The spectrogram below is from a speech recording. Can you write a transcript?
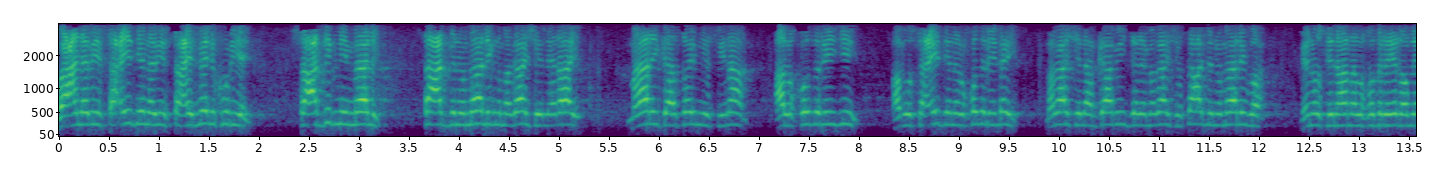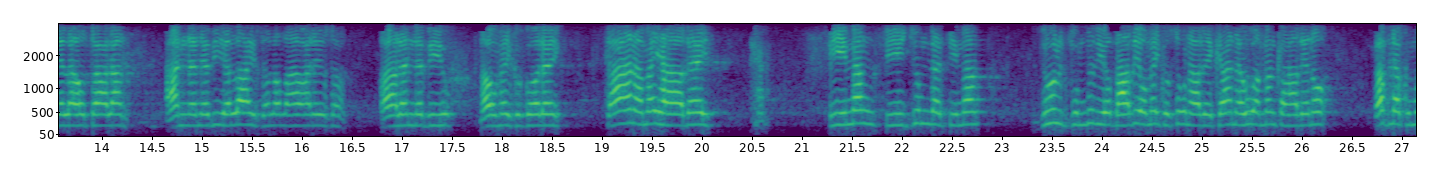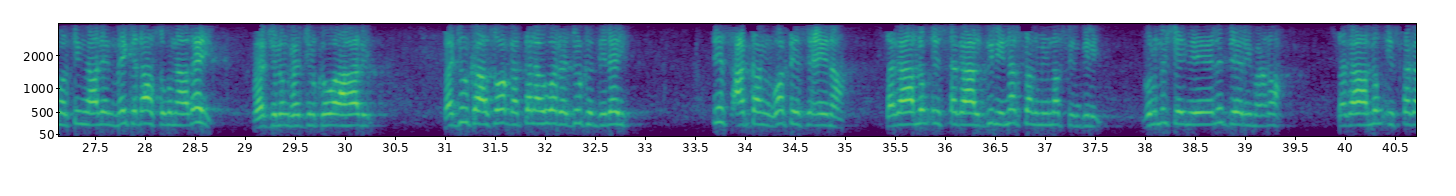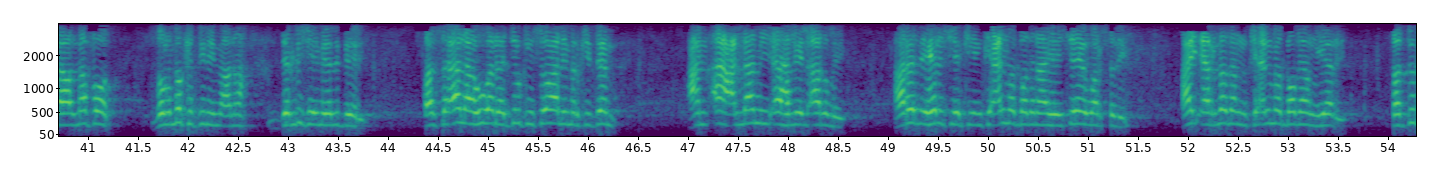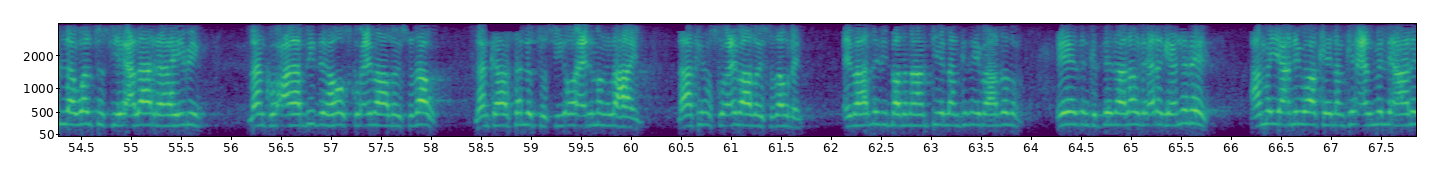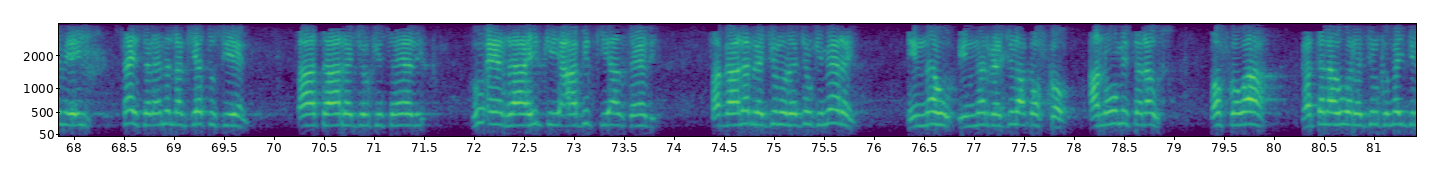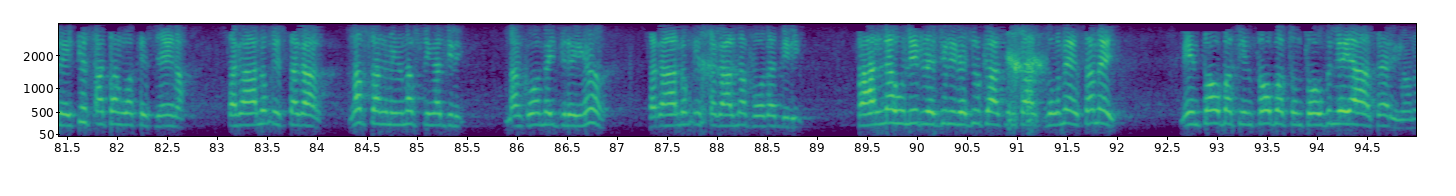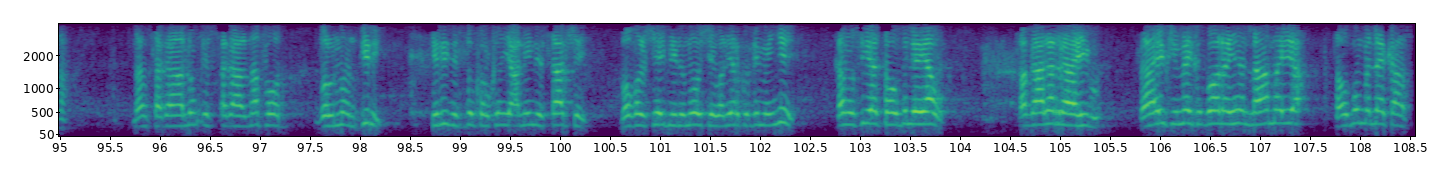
waan abi saciidin abi saciid mayli kuriyey sacd ibni malik sacd bin malik magaasha leray malikaaso ibni sinan alkudriyi abu saciidin alkudri lay. Magaasha lagaabi jira magaasha sacd bin malik wa binu sinan alkudri radi allahu taala an ana nabiy allahi sala allahu alayhi wasalam qaala nabiyu naw may ka goley kana may haadey fi man fi jumlati man zuul jumladiyo dhahdi o may kusugnaaday kana huwa man ka haadeno qablakum ortin haadeen may ka dhaa sugnaaday rajulun rajulka wa haadi rajulkaas oo katala huwa rajulka dilay tiscatan wa tisciina sagaalun isagaal dili nafsan min nafsin dili shay meeli deeri mana sagaalun isagaal nafood dulmo ka dili mana dembi shay meeli deeri fasa'ala huwa rajulki su'aali marki can aclami ahli lardi arada helsheeki inka cilmi badnaa heshe warsadi ay erladan ka cilmi badan yeri fadulla wal tusiyey calaa raahibin lanku caabide ho isku cibaadaysadaw lankaasa la tusiy oo cilman lahayn laakin isku cibaadaysadaw le cibaadadii badnaanti lankin cibaadada eedanka dadaalaw le erageenade ama yani waa kay lankin cilmi licaalimi ay saysareena lankiya tusiyeen faataa rajulki seedi hu e raahibki caabidki an seedi faqaala rajulu rajulki meeray inahu ina rajula qofko anumisaraws qofka wa katala huwa rajulka may dilay tiscatan wa tisciina sagaalun isagaal nafsan min nafsin a dili lankoo may dilay sagaalun isagaal nafooda dili fahal lahu lirajuli rajulkaas intaas dulme samey min tawbatin tawbatun tawba leyaasari mana lan sagaalun isagaal nafood dulman dili tiridisba kolka yani nisaab shay boqol shay milimooshay walyarku dhimanyi kanusiya tawba leyaw faqaala raahibu raahibki may kagoolay laamaya tawba malekaas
